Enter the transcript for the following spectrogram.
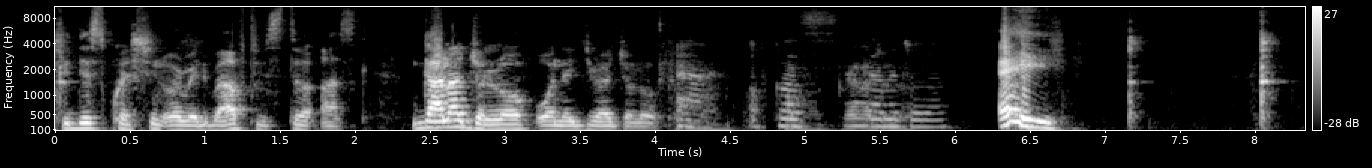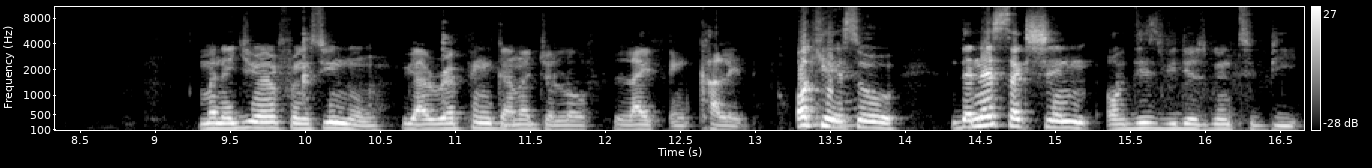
to this question already, but I have to still ask. Ghana Jollof or Nigeria Jollof? ah, of course, Ghana Ghana Jollof. Jollof. Hey! My Nigerian friends, you know, we are repping Ghana Jollof life in Khaled. Okay, so the next section of this video is going to be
